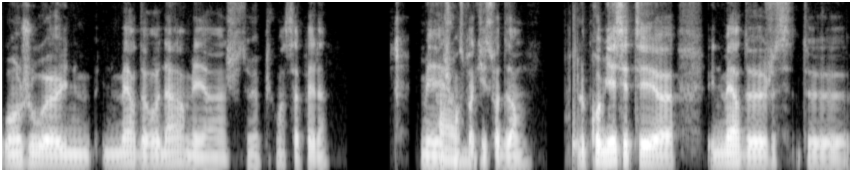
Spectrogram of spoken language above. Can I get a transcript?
où on joue euh, une, une mère de renard, mais euh, je sais même plus comment ça s'appelle. Mais je Ah, pense pas qu'il soit dedans. Le premier, c'était euh, une mère de, je sais- de,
